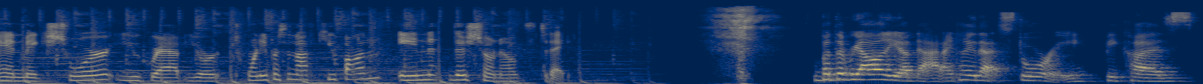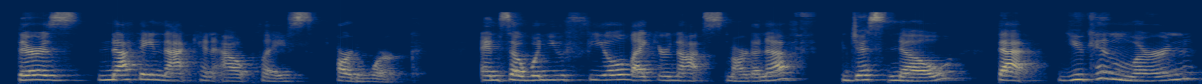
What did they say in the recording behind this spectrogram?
and make sure you grab your 20% off coupon in the show notes today but the reality of that, I tell you that story because there is nothing that can outplace hard work. And so when you feel like you're not smart enough, just know that you can learn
